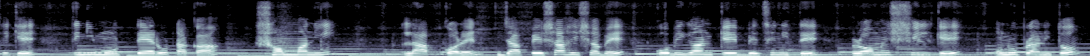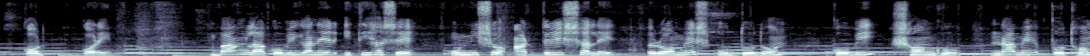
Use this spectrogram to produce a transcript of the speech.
থেকে তিনি মোট তেরো টাকা সম্মানী লাভ করেন, যা পেশা হিসাবে কবিগানকে বেছে নিতে রমেশ শীলকে অনুপ্রাণিত করে বাংলা কবিগানের ইতিহাসে উনিশশো আটত্রিশ সালে রমেশ উদ্বোধন কবি সংঘ নামে প্রথম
